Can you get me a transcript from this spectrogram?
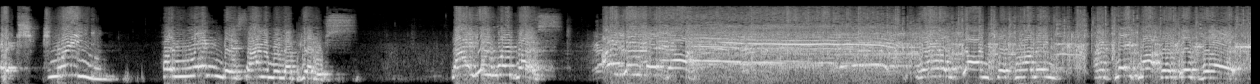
extreme, horrendous animal abuse. Now you with us? Are you with us? Well done for coming and keep up the good work.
